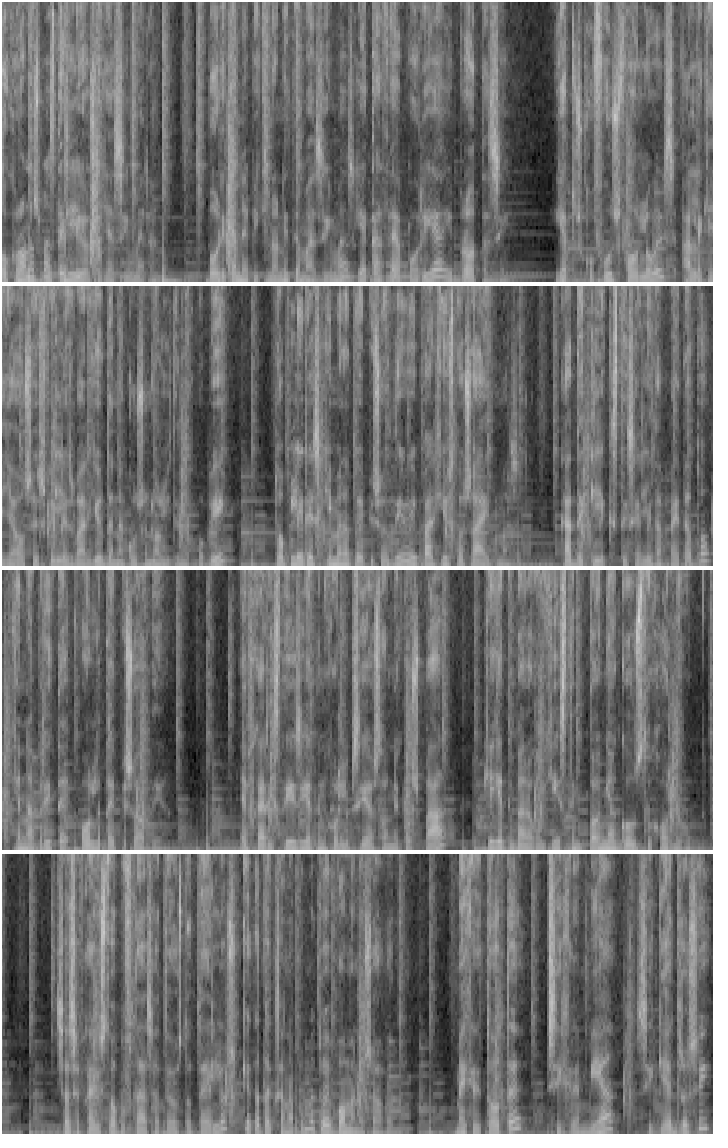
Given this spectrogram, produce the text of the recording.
Ο χρόνος μας τελείωσε για σήμερα. Μπορείτε να επικοινωνείτε μαζί μας για κάθε απορία ή πρόταση. Για τους κοφούς followers, αλλά και για όσες φίλες βαριούνται να ακούσουν όλη την εκπομπή, το πλήρες κείμενο του επεισοδίου υπάρχει στο site μας. Κάντε κλικ στη σελίδα Πέτατο για να βρείτε όλα τα επεισόδια. Ευχαριστείς για την ηχοληψία στον Νίκο Σπα και για την παραγωγή στην Tonya Goes to Hollywood. Σας ευχαριστώ που φτάσατε ως το τέλος και θα τα ξαναπούμε το επόμενο Σάββατο. Μέχρι τότε, ψυχραιμία, συγκέντρωση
